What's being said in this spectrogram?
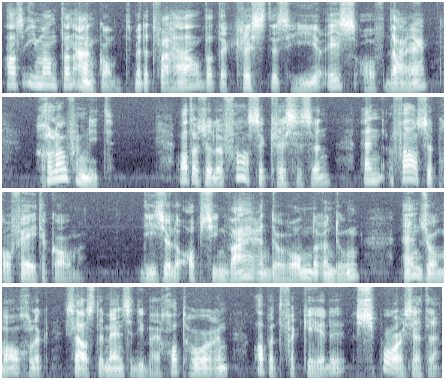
Als iemand dan aankomt met het verhaal dat de Christus hier is of daar, geloof hem niet, want er zullen valse Christussen en valse profeten komen. Die zullen opzienwarende wonderen doen en zo mogelijk zelfs de mensen die bij God horen op het verkeerde spoor zetten.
